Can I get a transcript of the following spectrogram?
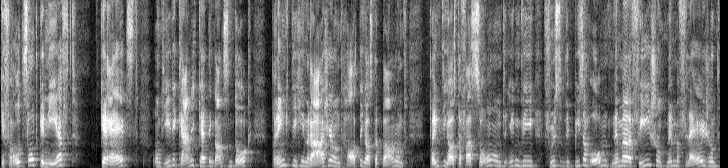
gefrotzelt, genervt, gereizt und jede Kleinigkeit den ganzen Tag bringt dich in Rage und haut dich aus der Bahn und bringt dich aus der Fasson und irgendwie fühlst du dich bis am Abend nicht mehr Fisch und nicht mehr Fleisch und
